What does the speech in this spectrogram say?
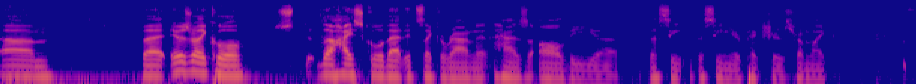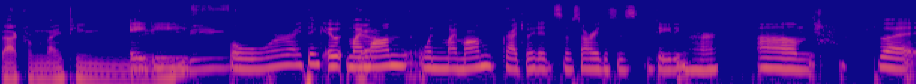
Um, but it was really cool. The high school that it's like around it has all the uh, the se- the senior pictures from like back from 1980. 84 i think it, my Yeah. mom when my mom graduated so sorry this is dating her um, but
